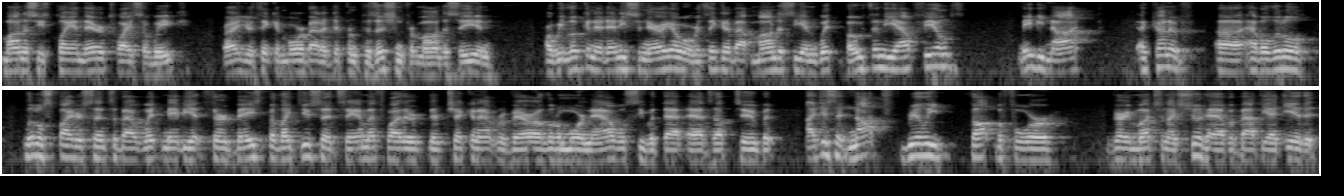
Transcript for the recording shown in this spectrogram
Mondesi's playing there twice a week, right? You're thinking more about a different position for Mondesi. And are we looking at any scenario where we're thinking about Mondesi and Whit both in the outfield? Maybe not. I kind of uh, have a little little spider sense about Whit maybe at third base, but like you said, Sam, that's why they're they're checking out Rivera a little more now. We'll see what that adds up to. But I just had not really thought before very much, and I should have, about the idea that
